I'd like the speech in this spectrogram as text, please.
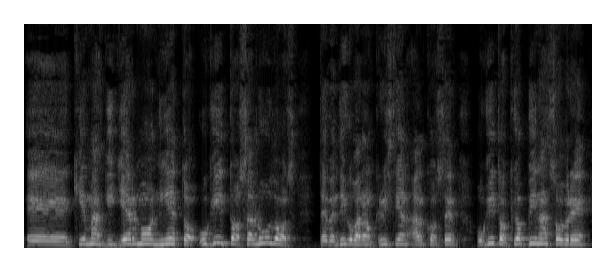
Eh, ¿Quién más? Guillermo Nieto. Huguito, saludos. Te bendigo, varón. Cristian Alcocer. Huguito, ¿qué opinas sobre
